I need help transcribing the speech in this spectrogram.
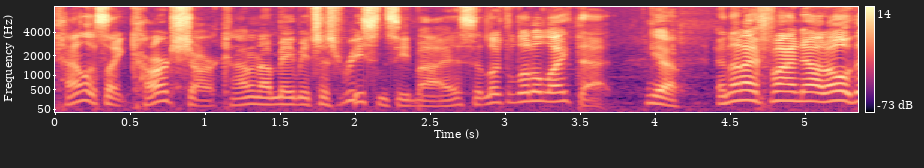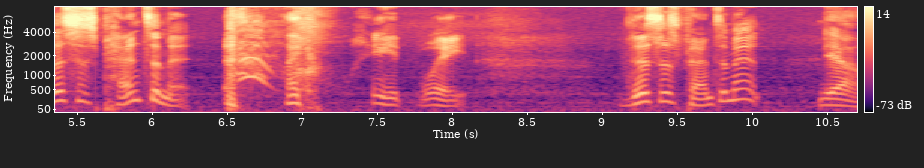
kind of looks like Card Shark. I don't know. Maybe it's just recency bias. It looked a little like that." Yeah. And then I find out, oh, this is Pentiment. like, wait, wait, this is Pentiment Yeah.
